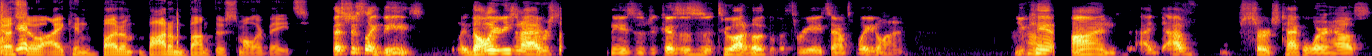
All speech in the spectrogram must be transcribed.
just Yeah. so I can bottom bottom bump those smaller baits. That's just like these. Like the only reason I ever started these is because this is a two odd hook with a three eighths ounce weight on it. You Huh. can't find. I, I've searched Tackle Warehouse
